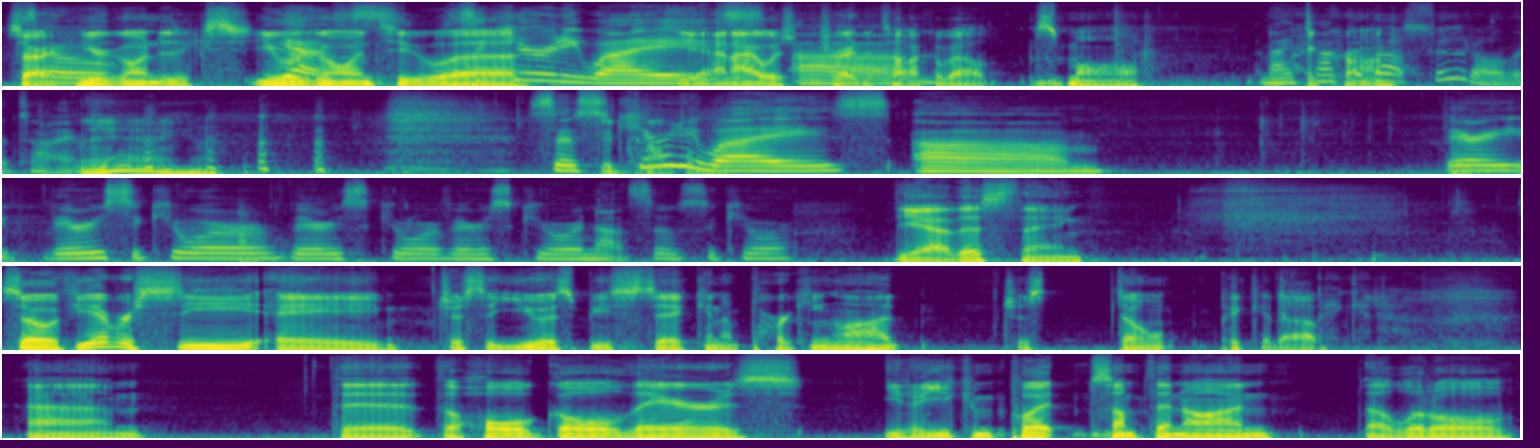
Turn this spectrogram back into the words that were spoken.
Sorry, So- you're going to you were going to uh, security wise. Yeah, and I was trying to talk um, about small. And I talk about food all the time. Yeah, know. So security wise, um, very very secure, very secure, very secure, not so secure. Yeah, this thing. So if you ever see a just a USB stick in a parking lot, just don't pick it up. Pick it up. Um, the the whole goal there is, you know, you can put something on a little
